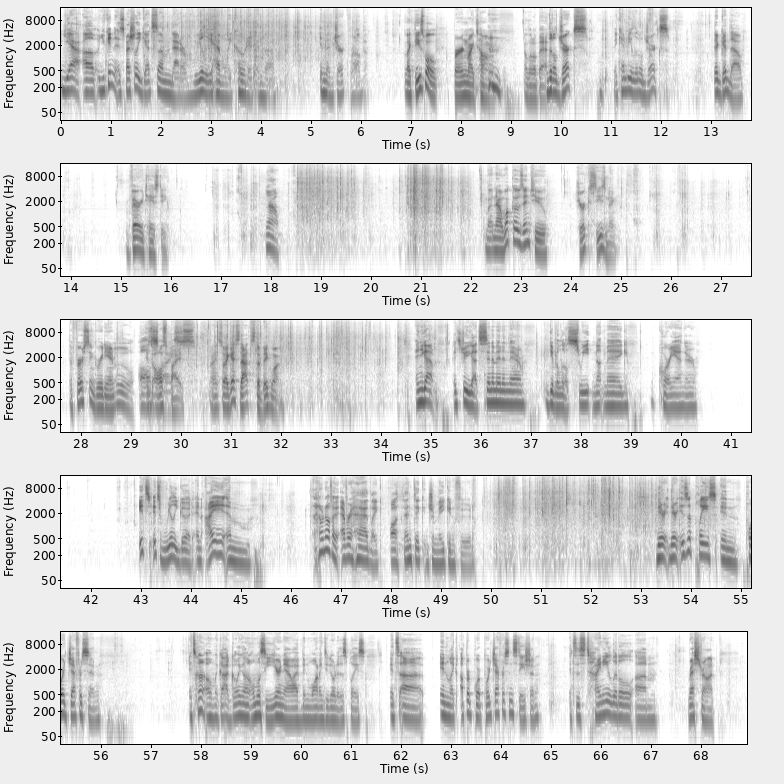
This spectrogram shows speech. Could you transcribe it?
Yeah, uh, you can especially get some that are really heavily coated in the in the jerk rub. Like these will burn my tongue a little bit. Little jerks. They can be little jerks. They're good though. Very tasty. Yeah. But now what goes into jerk seasoning? The first ingredient Ooh, all is allspice. All right, so I guess that's the big one. And you got it's true. You got cinnamon in there. Give it a little sweet nutmeg, coriander. It's it's really good, and I am. I don't know if I've ever had like authentic Jamaican food. There there is a place in Port Jefferson. It's gone. Oh my god, going on almost a year now. I've been wanting to go to this place. It's uh in like Upper Port Port Jefferson Station. It's this tiny little um restaurant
